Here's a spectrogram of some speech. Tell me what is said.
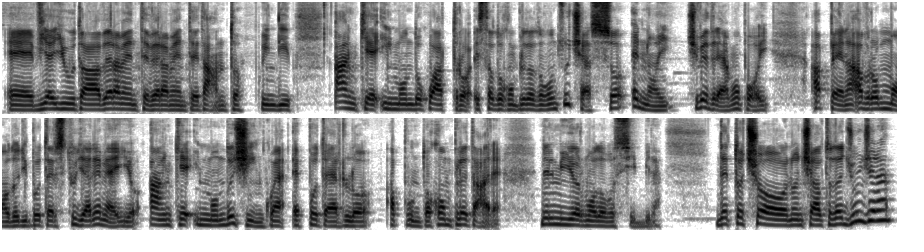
eh, vi aiuta veramente veramente tanto. Quindi anche il mondo 4 è stato completato con successo e noi ci vedremo poi appena avrò modo di poter studiare meglio anche il mondo 5 e poterlo appunto completare nel miglior modo possibile. Detto ciò non c'è altro da aggiungere,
